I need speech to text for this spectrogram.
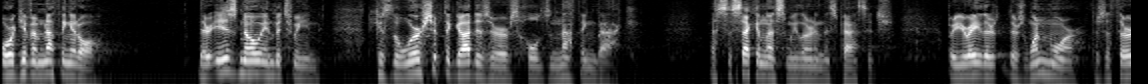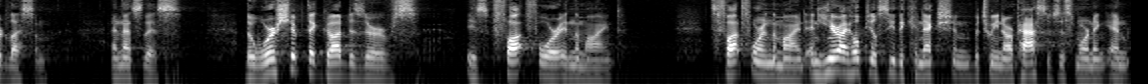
or give him nothing at all. There is no in between because the worship that God deserves holds nothing back. That's the second lesson we learn in this passage. But you ready? There's one more. There's a third lesson, and that's this the worship that God deserves is fought for in the mind. It's fought for in the mind. And here I hope you'll see the connection between our passage this morning and,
